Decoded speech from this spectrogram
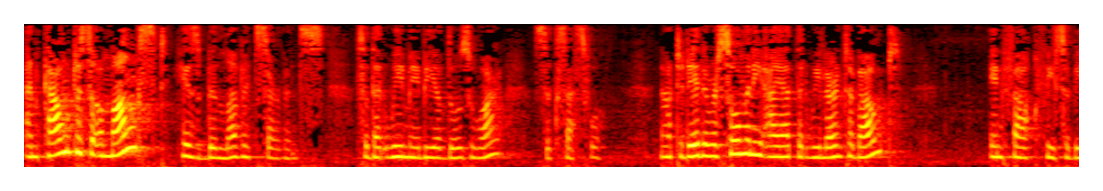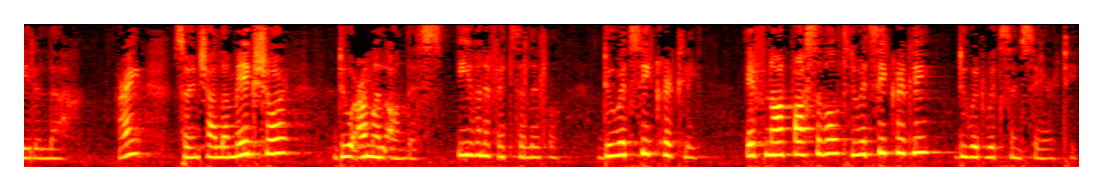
and count us amongst His beloved servants, so that we may be of those who are successful. Now today there were so many ayat that we learnt about. Infaq fi sabilillah. Right? So inshallah make sure, do amal on this. Even if it's a little. Do it secretly. If not possible to do it secretly, do it with sincerity.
